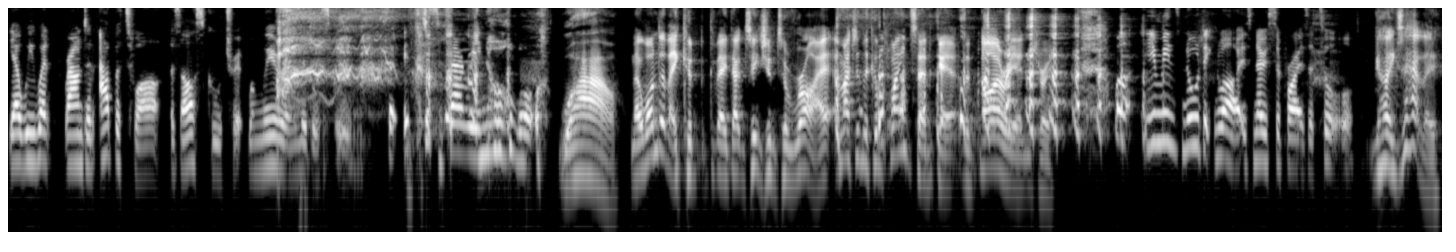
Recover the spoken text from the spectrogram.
"Yeah, we went round an abattoir as our school trip when we were in middle school." So it's just very normal. Wow. No wonder they could. They don't teach them to write. Imagine the complaints they'd get. The diary entry. well, you means Nordic noir is no surprise at all. Yeah, exactly.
